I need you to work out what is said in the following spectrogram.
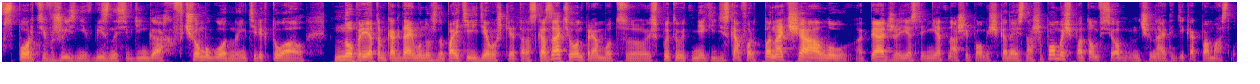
в спорте, в жизни, в бизнесе, в деньгах, в чем угодно, интеллектуал, но при этом, когда ему нужно пойти и девушке это рассказать, он прям вот э, испытывает некий дискомфорт. Поначалу, опять же, если нет нашей помощи. Когда есть наша помощь, потом все начинает идти как по маслу.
